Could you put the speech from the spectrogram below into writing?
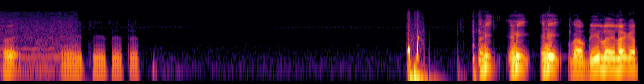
เฮ้ยเฮ้ยเฮ้ยเฮ้ยเฮ้ยแบบนี้เลยแล้วกัน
